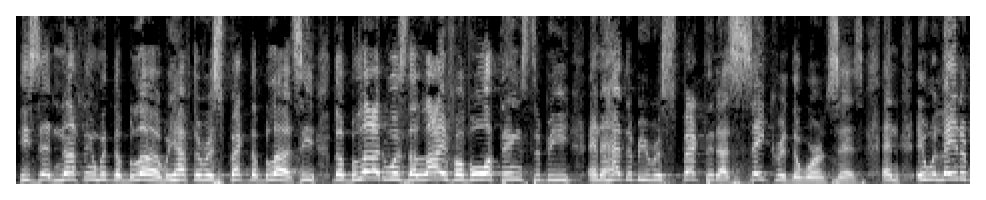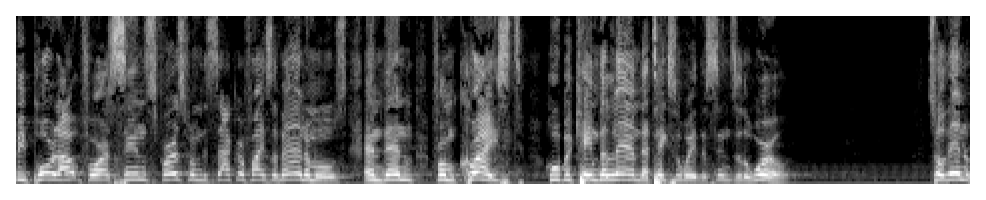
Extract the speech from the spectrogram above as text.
He said, nothing with the blood. We have to respect the blood. See, the blood was the life of all things to be, and it had to be respected as sacred, the word says. And it would later be poured out for our sins, first from the sacrifice of animals, and then from Christ, who became the lamb that takes away the sins of the world. So then,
